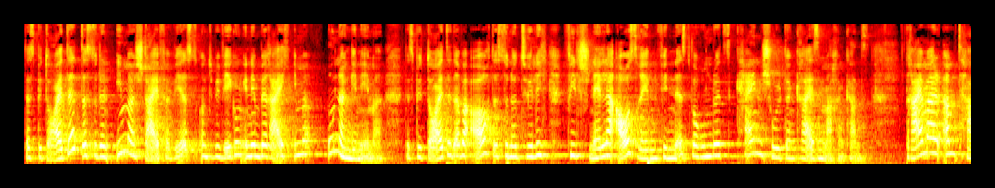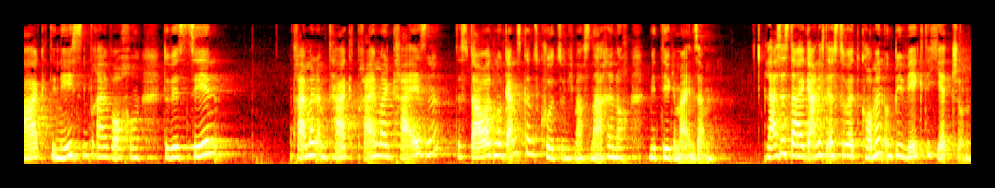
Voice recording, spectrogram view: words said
Das bedeutet, dass du dann immer steifer wirst und die Bewegung in dem Bereich immer unangenehmer. Das bedeutet aber auch, dass du natürlich viel schneller Ausreden findest, warum du jetzt keinen Schulternkreisen machen kannst. Dreimal am Tag, die nächsten drei Wochen, du wirst sehen, dreimal am Tag, dreimal kreisen, das dauert nur ganz, ganz kurz und ich mache es nachher noch mit dir gemeinsam. Lass es daher gar nicht erst so weit kommen und beweg dich jetzt schon.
